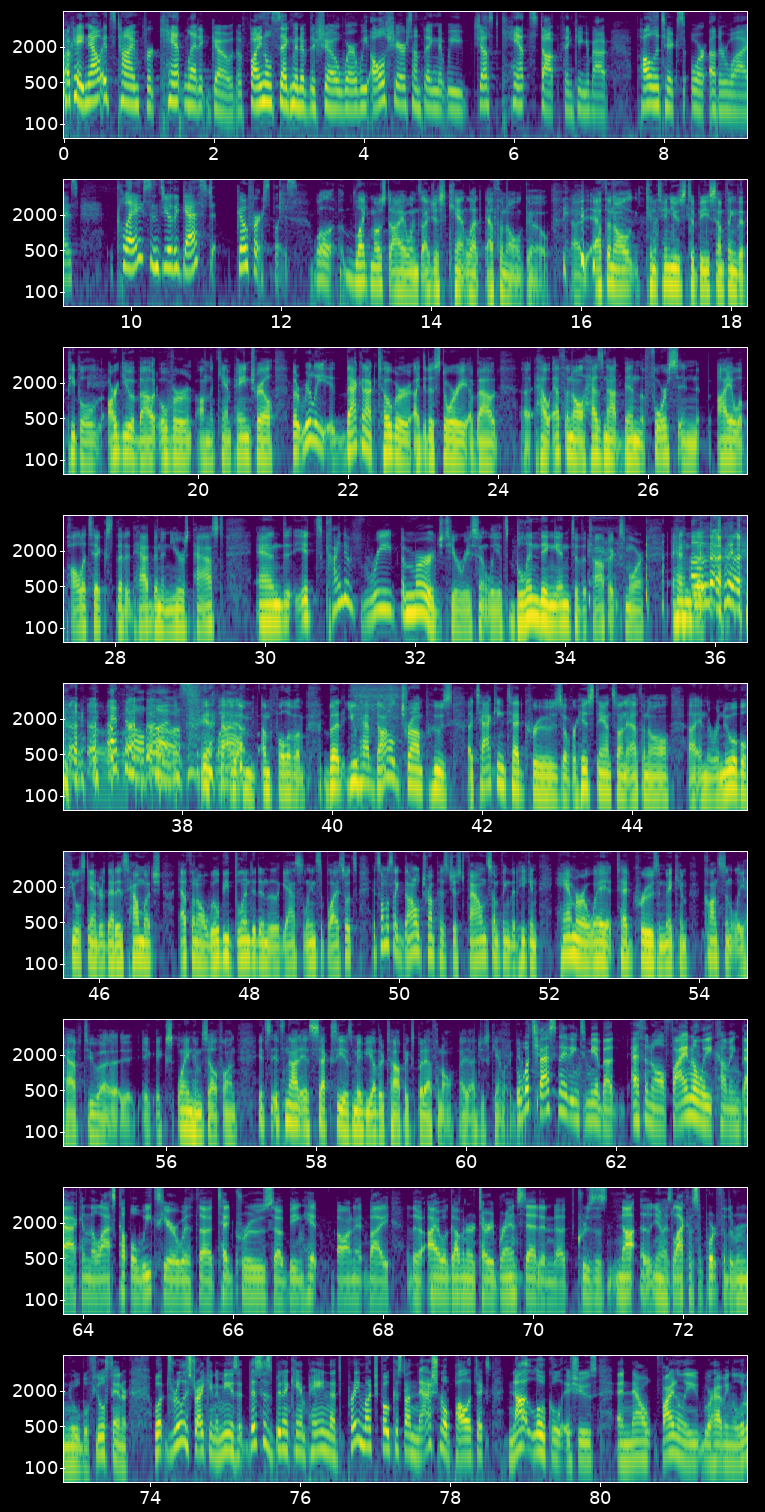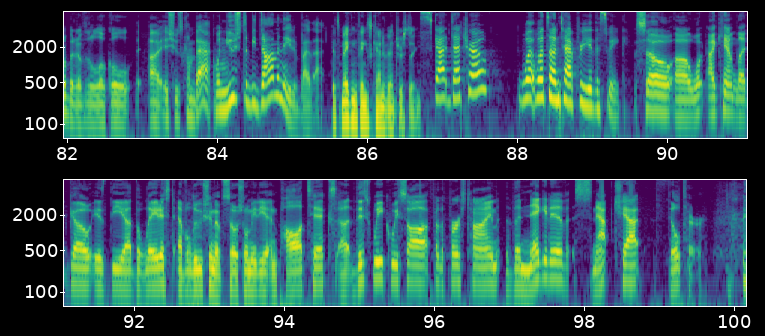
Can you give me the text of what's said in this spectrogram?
Okay, now it's time for Can't Let It Go, the final segment of the show where we all share something that we just can't stop thinking about, politics or otherwise. Clay, since you're the guest, go first, please. Well, like most Iowans, I just can't let ethanol go. Uh, ethanol continues to be something that people argue about over on the campaign trail. But really, back in October, I did a story about uh, how ethanol has not been the force in Iowa politics that it had been in years past. And it's kind of re-emerged here recently. It's blending into the topics more. And Oh, uh, good. Ethanol puns. yeah, I, am I'm full of them. But you have Donald Trump who's attacking Ted Cruz over his stance on ethanol uh, and the renewable fuel standard. That is how much ethanol will be blended into the gasoline supply. So it's it's almost like Donald Trump has just found something that he can hammer away at Ted Cruz and make him constantly have to uh, e- explain himself on. It's it's not as sexy as maybe other topics, but ethanol, I, I just can't let it go. But what's fascinating to me about ethanol finally coming back in the last couple weeks here with uh, Ted Cruz uh, being hit on it by the Iowa governor Terry Branstad and uh, Cruz's not uh, you know his lack of support for the renewable fuel standard. What's really striking to me is that this has been a campaign that's pretty much focused on national politics, not local issues, and now finally we're having a little bit of the local uh, issues come back when used to be dominated by that. It's making things kind of interesting. Scott Detrow, what, what's on tap for you this week? So, uh, what I can't let go is the uh, the latest evolution of social media and politics. Uh, this week, we saw for the first time the negative Snapchat filter.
